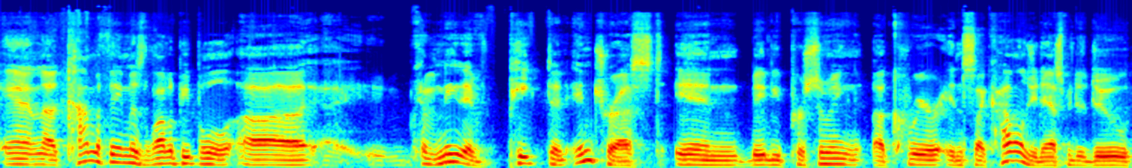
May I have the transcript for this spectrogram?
And a common theme is a lot of people uh, kind of need have piqued an interest in maybe pursuing a career in psychology and asked me to do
